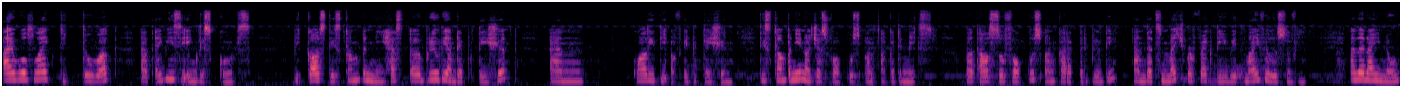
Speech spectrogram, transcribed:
I would like to work at ABC English course because this company has a brilliant reputation and quality of education. This company not just focus on academics, but also focus on character building and that's match perfectly with my philosophy. And then I know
